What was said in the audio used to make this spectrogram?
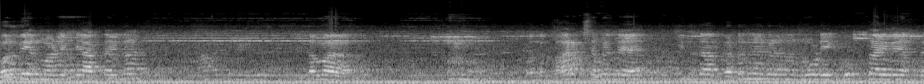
ವರದಿಯನ್ನು ಮಾಡಲಿಕ್ಕೆ ಆಗ್ತಾ ಇಲ್ಲ. ತಮ್ಮ ಒಂದು ಕಾರ್ಯಕ್ಷಮತೆ ಇಂಥ ಘಟನೆಗಳನ್ನು ನೋಡಿ ಕುಗ್ತಾ ಇದೆ ಅಂತ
